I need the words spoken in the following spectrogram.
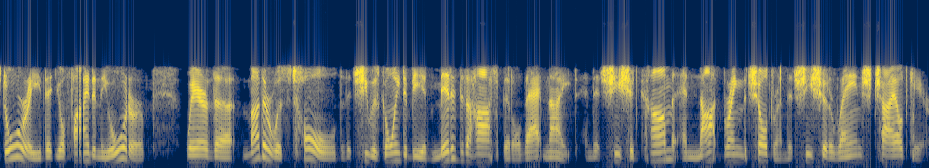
story that you'll find in the order where the mother was told that she was going to be admitted to the hospital that night and that she should come and not bring the children, that she should arrange child care.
